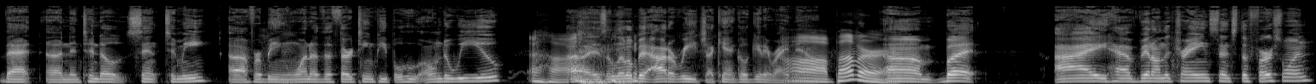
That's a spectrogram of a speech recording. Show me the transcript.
that uh, Nintendo sent to me uh, for being one of the 13 people who owned a Wii U Uh-huh. uh, is a little bit out of reach. I can't go get it right now. Oh, bummer. Um, but I have been on the train since the first one.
